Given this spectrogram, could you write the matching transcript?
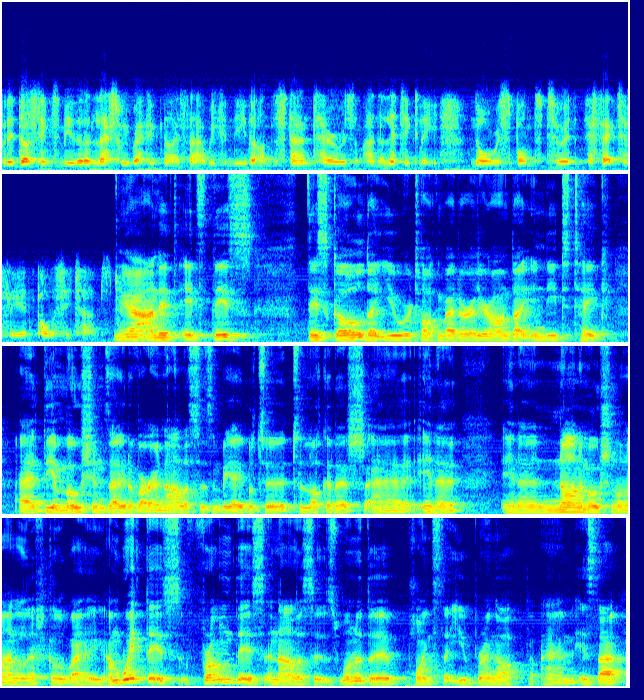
But it does seem to me that unless we recognize that, we can neither understand terrorism analytically nor respond to it effectively in policy terms. Yeah, and it, it's this this goal that you were talking about earlier on that you need to take uh, the emotions out of our analysis and be able to, to look at it uh, in a in a non-emotional analytical way. And with this from this analysis one of the points that you bring up um, is that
